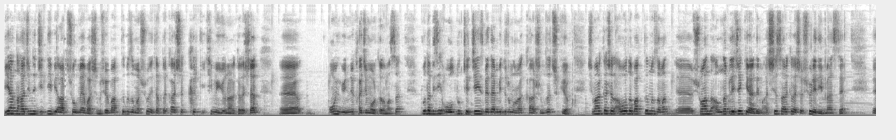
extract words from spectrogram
bir anda hacimde ciddi bir artış olmaya başlamış ve baktığımız zaman şu etapta karşıda 42 milyon arkadaşlar 10 günlük hacim ortalaması. Bu da bizi oldukça cezbeden bir durum olarak karşımıza çıkıyor. Şimdi arkadaşlar Avo'da baktığımız zaman şu anda alınabilecek yerdeyim. Açıkçası arkadaşlar şöyle diyeyim ben size. Ee,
